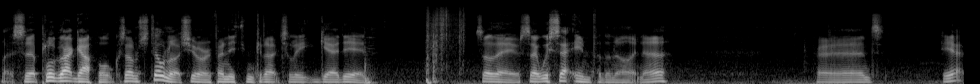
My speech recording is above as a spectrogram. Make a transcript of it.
Let's uh, plug that gap up because I'm still not sure if anything can actually get in. So there, so we're set in for the night now. And yeah,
